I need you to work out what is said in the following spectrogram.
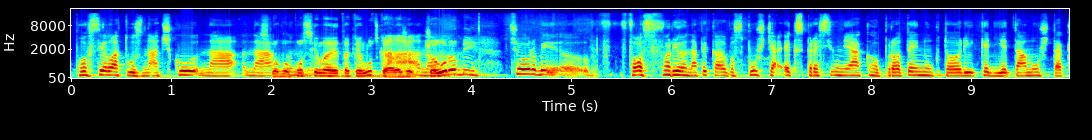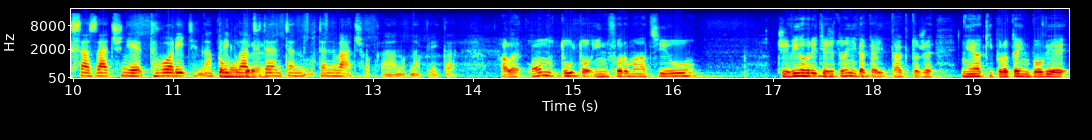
posiela tú značku na... na Slovo posiela je také ľudské, ale že čo urobí? Čo urobí? Uh, fosforil napríklad, alebo spúšťa expresiu nejakého proteínu, ktorý, keď je tam už, tak sa začne tvoriť napríklad ten, ten, ten váčok. Áno, napríklad. Ale on túto informáciu Čiže vy hovoríte, že to není tak takto, že nejaký proteín povie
